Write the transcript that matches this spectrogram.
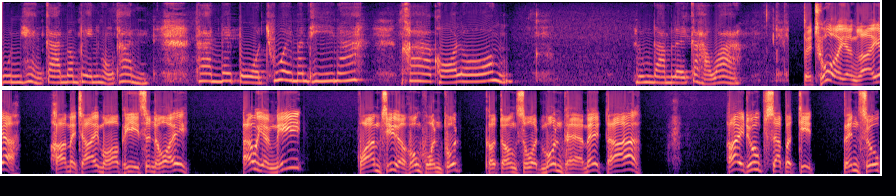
บุญแห่งการบำเพ็ญของท่าน ท่านได้โปรดช่วยมันทีนะ ข้าขอร้อง ลุงดำเลยกล่าวว่า แต่ช่วอย่างไรอะข้าไม่ใช่หมอผีสหน่อย เอาอย่างนี้ ความเชื่อของคนพุทธก็ต้องสวดมนต์แผ่เมตตา ให้รูปสัพพจิตเป็นสุข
